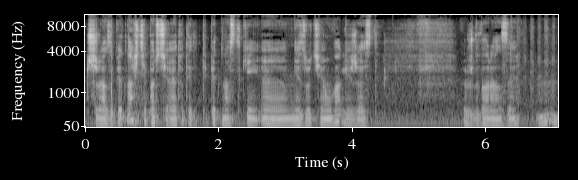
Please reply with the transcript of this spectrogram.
3 razy 15. Patrzcie, a ja tutaj te 15 yy, nie zwróciłem uwagi, że jest już dwa razy. Mm,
